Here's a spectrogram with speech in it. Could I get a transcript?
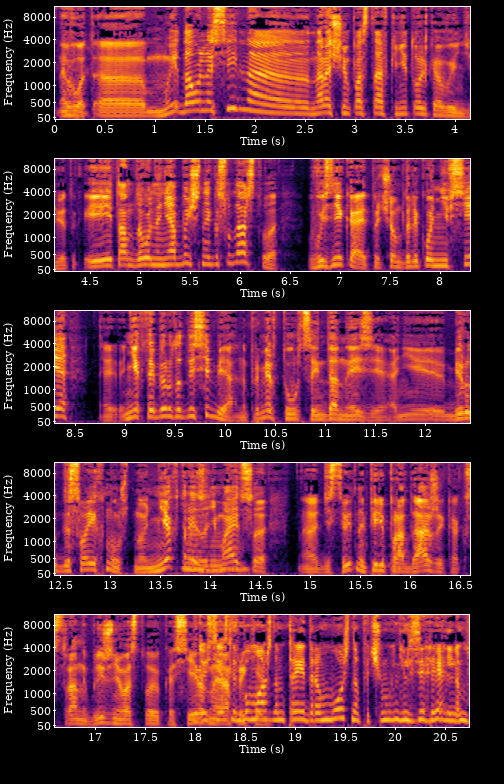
Вот. Э, мы довольно сильно наращиваем поставки не только в Индию. И там довольно необычное государство возникает, причем далеко не все Э, некоторые берут это для себя, например, Турция, Индонезия, они берут для своих нужд, но некоторые mm-hmm. занимаются действительно перепродажей, как страны Ближнего Востока, Северной Африки. То есть, если Африки. бумажным трейдерам можно, почему нельзя реальным,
